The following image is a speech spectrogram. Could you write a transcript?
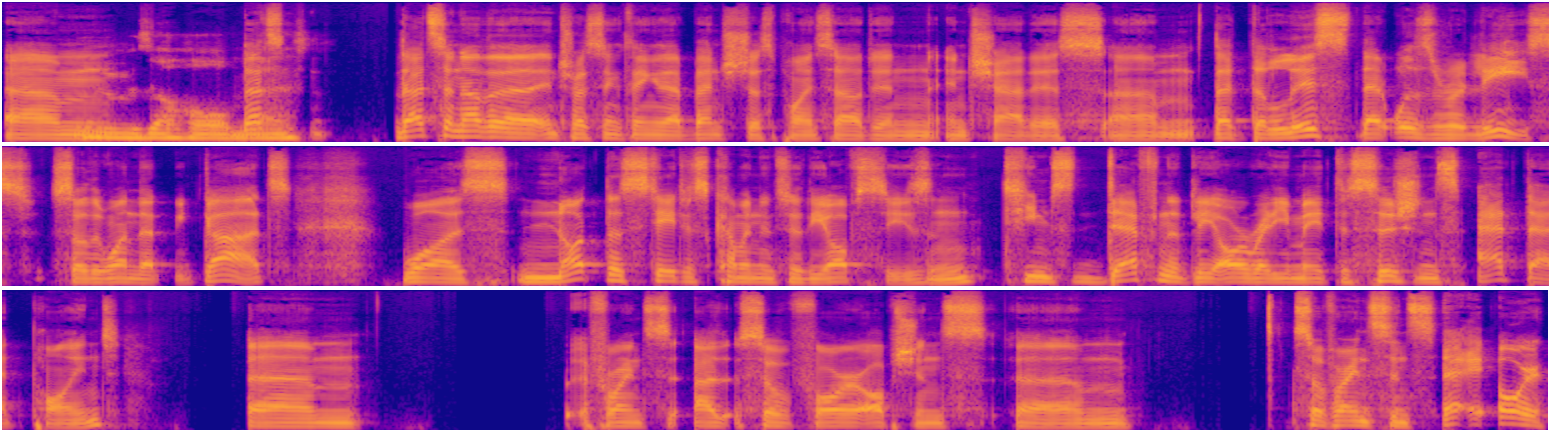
good. um, it was a whole mess. that's another interesting thing that Bench just points out in in chat is um, that the list that was released, so the one that we got, was not the status coming into the off season. Teams definitely already made decisions at that point. Um, for instance, uh, so for options, um, so for instance, uh, or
